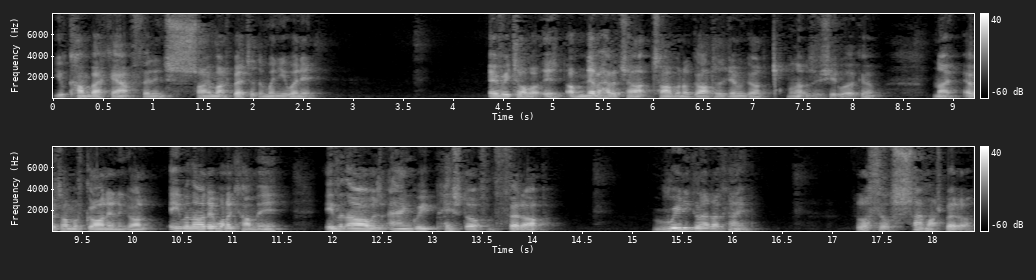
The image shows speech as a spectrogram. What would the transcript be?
you'll come back out feeling so much better than when you went in. Every time, I've never had a time when I've gone to the gym and gone, well, that was a shit workout. No, every time I've gone in and gone, even though I didn't want to come here, even though I was angry, pissed off, and fed up, really glad I came. Because I feel so much better.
